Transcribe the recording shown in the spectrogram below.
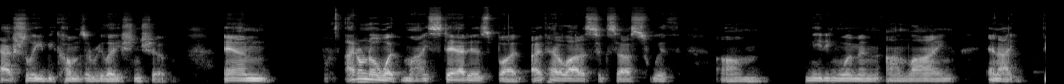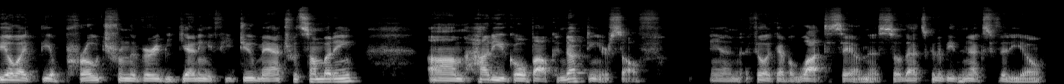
actually becomes a relationship. And I don't know what my stat is, but I've had a lot of success with um, meeting women online. And I feel like the approach from the very beginning, if you do match with somebody, um, how do you go about conducting yourself? And I feel like I have a lot to say on this. So that's going to be the next video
